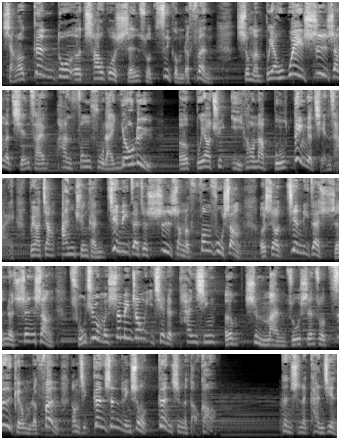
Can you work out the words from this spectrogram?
想要更多而超过神所赐给我们的份，使我们不要为世上的钱财和丰富来忧虑，而不要去依靠那不定的钱财，不要将安全感建立在这世上的丰富上，而是要建立在神的身上，除去我们生命中一切的贪心，而是满足神所赐给我们的份。让我们去更深的领受，更深的祷告，更深的看见。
